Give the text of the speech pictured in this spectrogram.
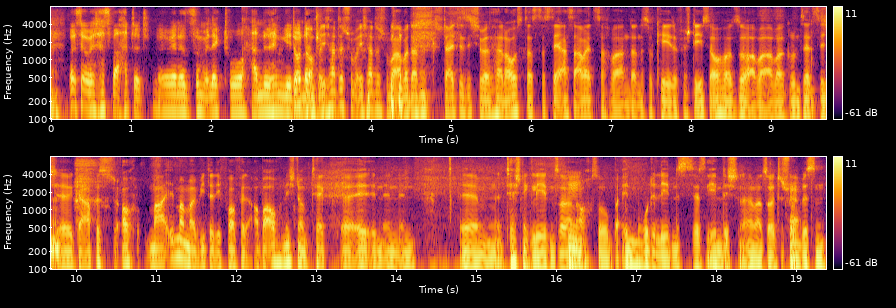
Weißt du, wer das wartet, wenn er zum Elektrohandel hingeht. Doch, doch, ich hatte schon, ich hatte schon mal, aber dann stellte sich heraus, dass das der erste Arbeitstag war und dann ist okay, da verstehe ich es auch. Also, aber, aber grundsätzlich äh, gab es auch mal immer mal wieder die Vorfälle, aber auch nicht nur im Tech, äh, in, in, in ähm, Technikläden, sondern hm. auch so in Modeläden ist es jetzt ähnlich. Ne? Man sollte schon ja. wissen,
